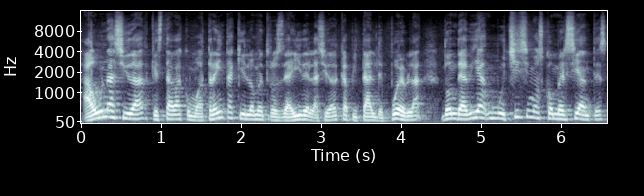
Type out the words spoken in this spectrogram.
a una ciudad que estaba como a 30 kilómetros de ahí, de la ciudad capital de Puebla, donde había muchísimos comerciantes,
